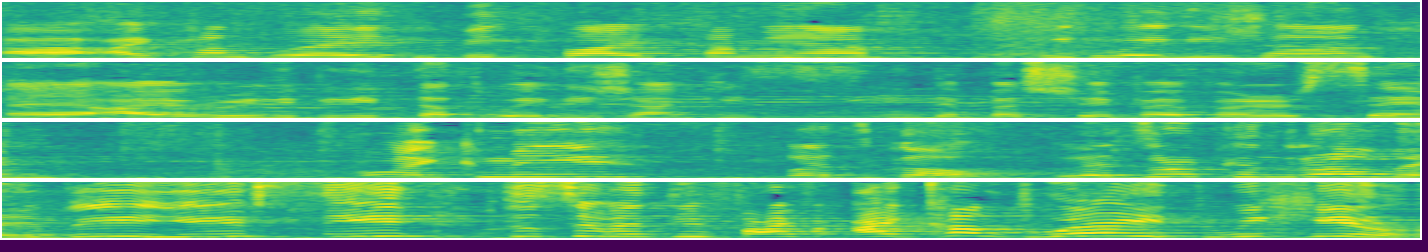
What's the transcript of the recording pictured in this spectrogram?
Uh, I can't wait. Big fight coming up with Weili Zhang. Uh, I really believe that Weili Zhang is in the best shape ever. Same like me. Let's go. Let's rock and roll, baby. UFC 275. I can't wait. We here.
